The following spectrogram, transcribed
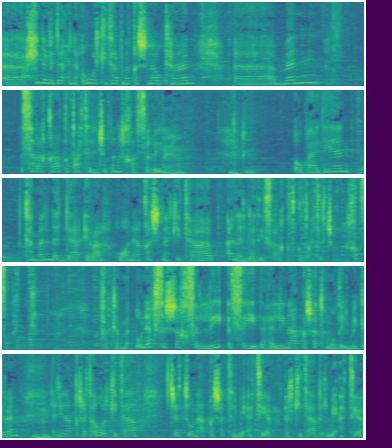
آه حين بدأنا أول كتاب ناقشناه وكان آه من سرق قطعة الجبن الخاصة به. وبعدين كملنا الدائرة وناقشنا كتاب أنا الذي سرقت قطعة الجبن الخاصة بك. فكم ونفس الشخص اللي السيدة اللي ناقشت موضي المقرن اللي ناقشت أول كتاب جت وناقشت المئتين الكتاب المئتين.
